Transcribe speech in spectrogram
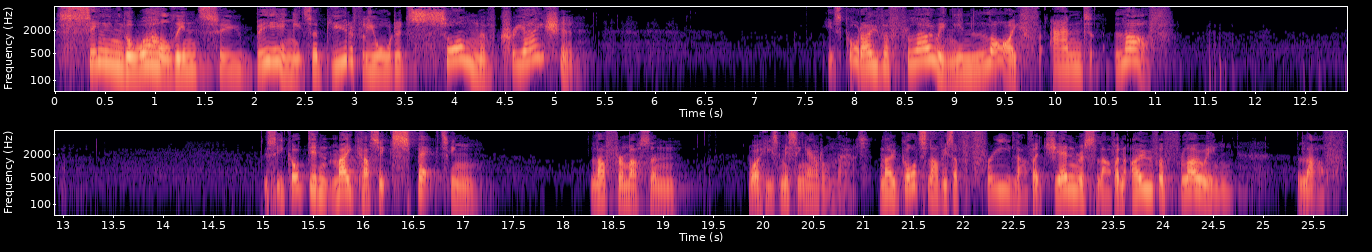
singing the world into being. It's a beautifully ordered song of creation. It's God overflowing in life and love. You see, God didn't make us expecting love from us and, well, He's missing out on that. No, God's love is a free love, a generous love, an overflowing love.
